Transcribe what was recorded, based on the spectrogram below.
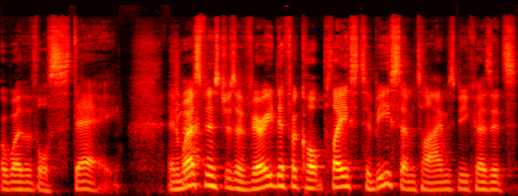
or whether they'll stay. And sure. Westminster is a very difficult place to be sometimes because it's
